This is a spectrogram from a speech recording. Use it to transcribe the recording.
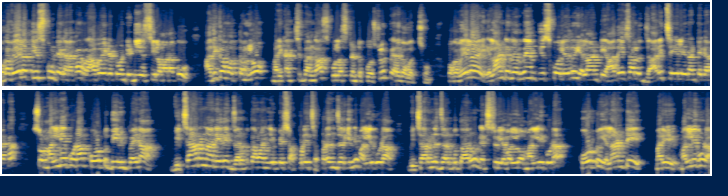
ఒకవేళ తీసుకుంటే గనక రాబోయేటటువంటి డిఎస్సిలో మనకు అధిక మొత్తంలో మరి ఖచ్చితంగా స్కూల్ అసిస్టెంట్ పోస్టులు పెరగవచ్చు. ఒకవేళ ఎలాంటి నిర్ణయం తీసుకోలేదు ఎలాంటి ఆదేశాలు జారీ చేయలేదంటే గనక సో మళ్ళీ కూడా కోర్టు దీనిపైన విచారణ అనేది జరుపుతామని చెప్పేసి అప్పుడే చెప్పడం జరిగింది. మళ్ళీ కూడా విచారణ జరుపుతారు. నెక్స్ట్ లెవెల్లో మళ్ళీ కూడా కోర్టు ఎలాంటి మరి మళ్ళీ కూడా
